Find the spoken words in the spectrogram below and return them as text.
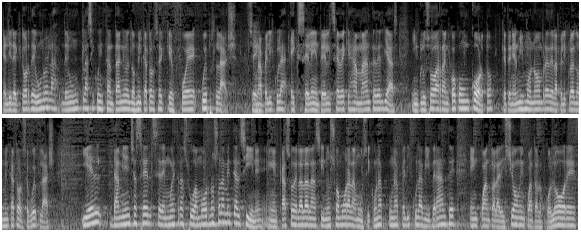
el director de uno de, las- de un clásico instantáneo del 2014 que fue Whiplash, Sí. una película excelente. Él se ve que es amante del jazz. Incluso arrancó con un corto que tenía el mismo nombre de la película del 2014, Whiplash. Y él, Damien Chazelle, se demuestra su amor no solamente al cine, en el caso de La La Land, sino su amor a la música. Una, una película vibrante en cuanto a la edición, en cuanto a los colores,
